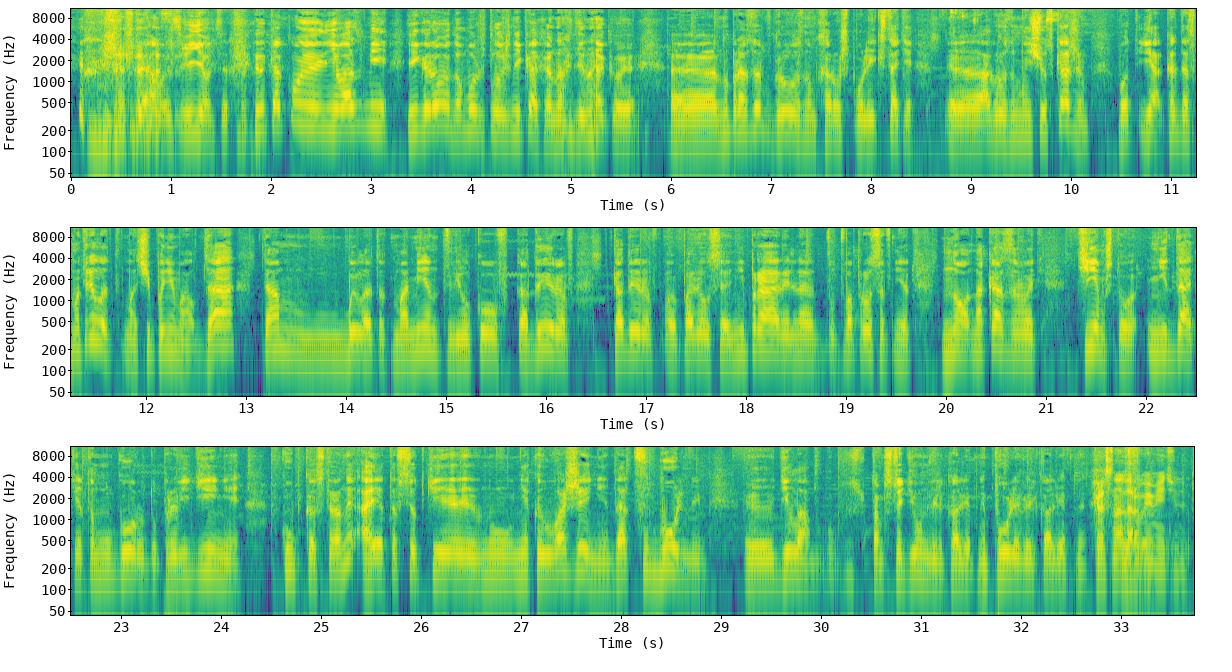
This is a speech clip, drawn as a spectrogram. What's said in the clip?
да, мы смеемся. Какую не возьми игру, но может в Лужниках оно одинаковое. Э, ну, правда, в Грозном хорошее поле. И, кстати, э, о Грозном мы еще скажем. Вот я, когда смотрел этот матч и понимал, да, там был этот момент Вилков, Кадыров. Кадыров э, повел себя неправильно, тут вопросов нет. Но наказывать тем, что не дать этому городу проведение Кубка страны, а это все-таки ну, некое уважение да, к футбольным э, делам. Там стадион великолепный, поле великолепное. Краснодар вы имеете в виду?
